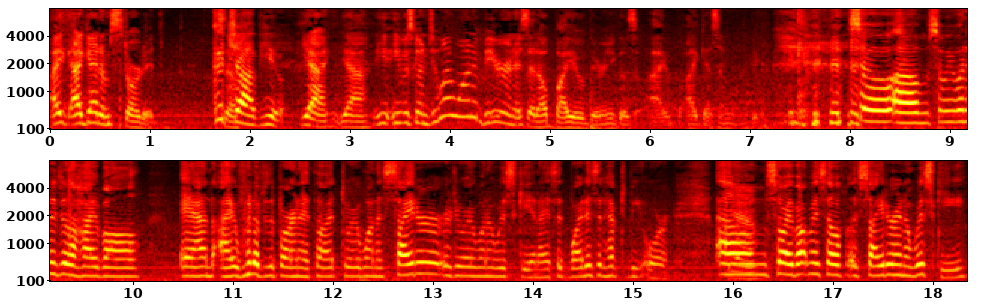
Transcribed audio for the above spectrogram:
I, I got him started. Good So- job, you. Yeah, yeah. He, he was going, Do I want a beer? And I said, I'll buy you a beer. And he goes, I, I guess I want a beer. so um, so we went into the highball. And I went up to the bar and I thought, do I want a cider or do I want a whiskey? And I said, why does it have to be or? Um, Yeah. So I bought myself a cider and a whiskey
